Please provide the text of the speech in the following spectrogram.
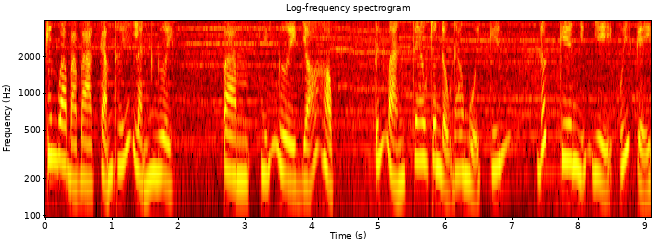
Kim hoa bà bà cảm thấy lạnh người phàm, những người võ học. Tính mạng treo trên đầu đao mũi kiếm, rất kiêng những gì quý kỵ.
